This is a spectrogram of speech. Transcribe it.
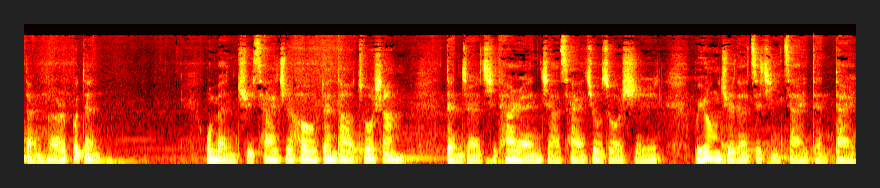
等而不等。我们取菜之后端到桌上，等着其他人夹菜就坐时，不用觉得自己在等待，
